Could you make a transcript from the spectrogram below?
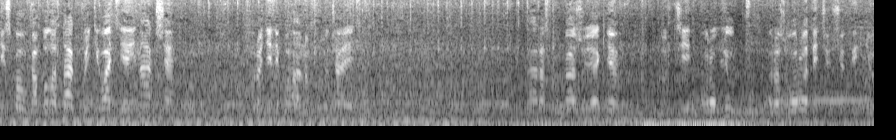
Дісковка була так, культивація інакше. Вроді непогано виходить. Зараз покажу, як я тут ці роблю розвороти цю всю фігню.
